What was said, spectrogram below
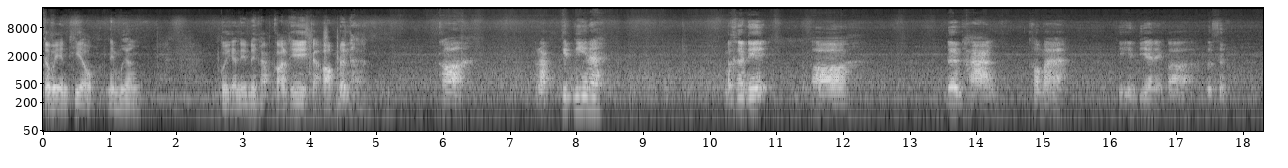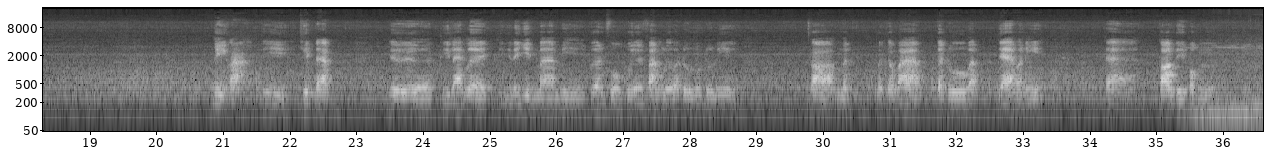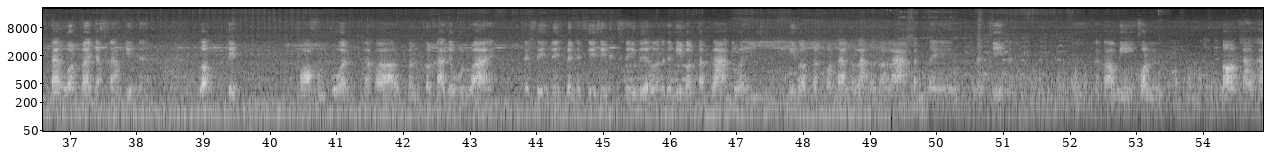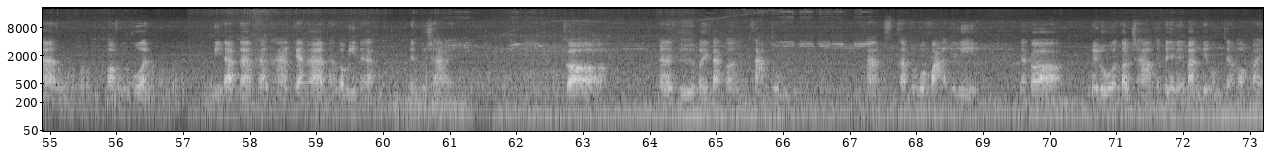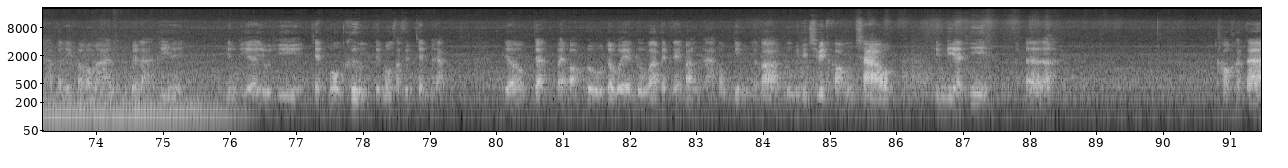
ตะเวนเที่ยวในเมือง คุยกันนิดนึงครับ ก่อนที่จะออกเดินทาง ก็สำหรับทริปนี้นะ เมื่อคืนนี้พอเดินทางเข้ามาที่อินเดียเนี่ยก็รู้สึก ดีกว่าที่คิดนะครับ คือทีแรกเลยที่ได้ยินมามีเพื่อนฝูงคุยให้ฟังหรือว่าดูนู่นดูนี่ ก็เหมือนเหมือนกับว่าจะดูแบบ แย่กว่านี้ แต่ตอนที่ผมนั่งรถมาจากสนามบินเนี่ยรถติดพอสมควร แล้วก็มันค่อนข้างจะวุ่นวายแท็กซี่นี่เป็นแท็กซี่สีสีเหลืองแล้วก็จะมีรถแบบลากด้วย มีรถแบบคนนั่งข้างหลังแล้วก็ลากแบบในหนังจีนนะแล้วก็มีคนนอนข้างทางพอสมควร มีอาบน้ำข้างทางแก้ผ้าทางก็มีนะครับ เป็นผู้ชาย ก็อันนั้นคือบรรยากาศตอนสามทุ่มสามสามทุ่มกว่าที่นี่ แล้วก็ไม่รู้ว่าตอนเช้าจะเป็นยังไงบ้างเดี๋ยวผมจะออกไปครับ ตอนนี้ก็ประมาณเวลาที่อินเดียอยู่ที่เจ็ดโมงครึ่งเจ็ดโมงสามสิบเจ็ดนะครับ เดี๋ยวจะไปออกดูตระเวนดูว่าเป็นไงบ้างหาของกิน แล้วก็ดูวิถีชีวิตของชาวอินเดียที่เอ่อคาลคัตตา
